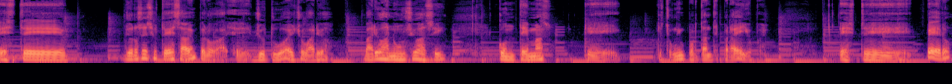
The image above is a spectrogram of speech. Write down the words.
Este, yo no sé si ustedes saben, pero eh, YouTube ha hecho varios, varios anuncios así con temas que, que son importantes para ellos. Pues. Este, pero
